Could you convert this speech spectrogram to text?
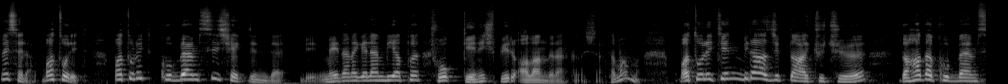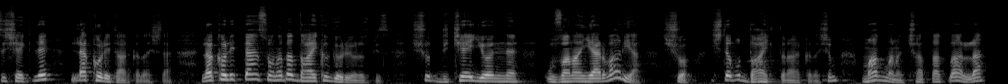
Mesela batolit. Batolit kubbemsi şeklinde bir meydana gelen bir yapı. Çok geniş bir alandır arkadaşlar tamam mı? Batolitin birazcık daha küçüğü, daha da kubbemsi şekli lakolit arkadaşlar. Lakolitten sonra da dike'ı görüyoruz biz. Şu dikey yönle uzanan yer var ya şu. İşte bu dike'dır arkadaşım. Magmanın çatlaklarla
